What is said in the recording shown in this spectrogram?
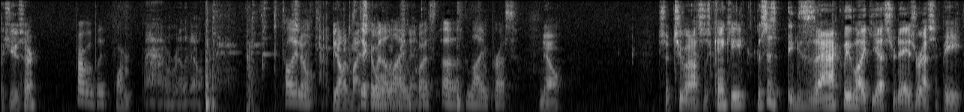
a juicer, Probably. or I don't really know. Probably don't Beyond my stick them in a lime quest, uh, lime press. No. So two ounces kinky. This is exactly like yesterday's recipe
